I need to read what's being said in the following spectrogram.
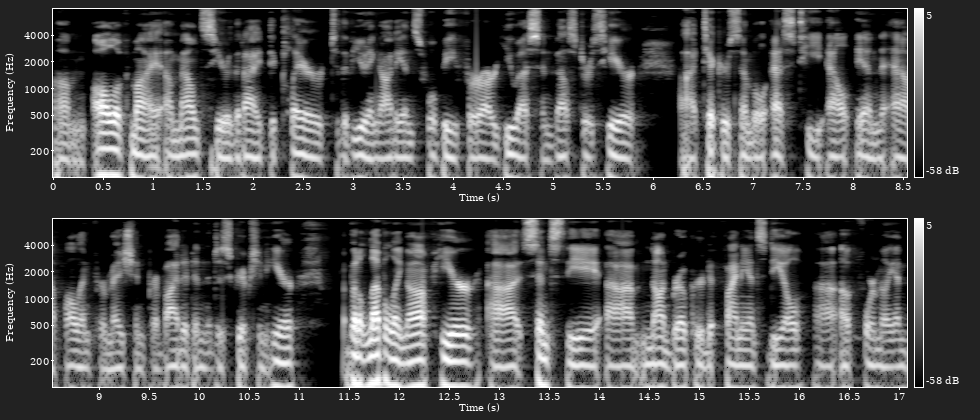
Um, all of my amounts here that I declare to the viewing audience will be for our US investors here uh, ticker symbol STLNF. All information provided in the description here. But a leveling off here uh, since the uh, non brokered finance deal uh, of $4 million.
